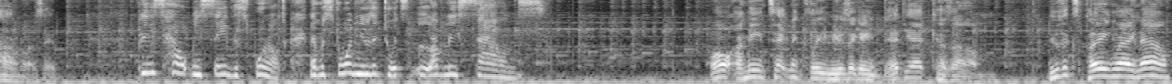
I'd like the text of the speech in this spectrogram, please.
I don't know what to say. Please help me save this world and restore music to its lovely sounds. Well, I mean, technically, music ain't dead yet, cause um, music's playing right now.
